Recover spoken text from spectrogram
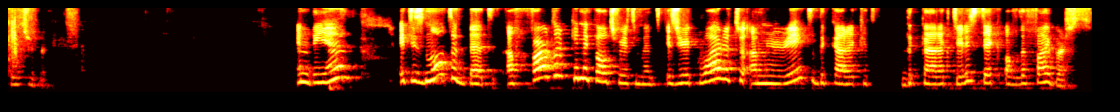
cultivar. In the end, it is noted that a further chemical treatment is required to ameliorate the, char the characteristic of the fibers.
